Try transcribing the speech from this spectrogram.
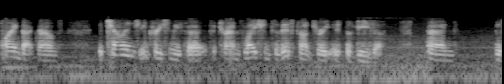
playing backgrounds. The challenge increasingly for, for translation to this country is the visa. And this,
